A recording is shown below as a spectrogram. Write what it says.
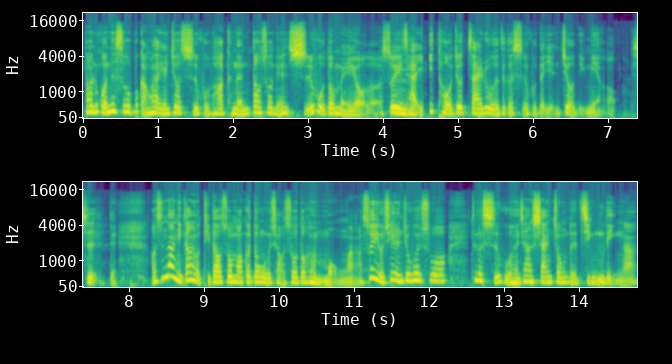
然后如果那时候不赶快研究石虎的话，可能到时候连石虎都没有了，所以才一头就栽入了这个石虎的研究里面哦。是对，老师，那你刚刚有提到说猫科动物小时候都很萌啊，所以有些人就会说这个石虎很像山中的精灵啊。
